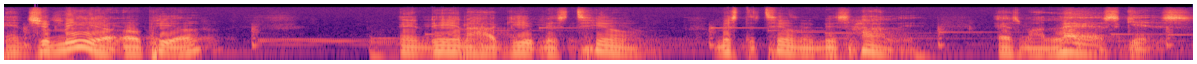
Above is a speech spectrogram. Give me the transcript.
and Jamia up here, and then I get Miss Tim, Mr. Tim and Miss Holly as my last guest.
